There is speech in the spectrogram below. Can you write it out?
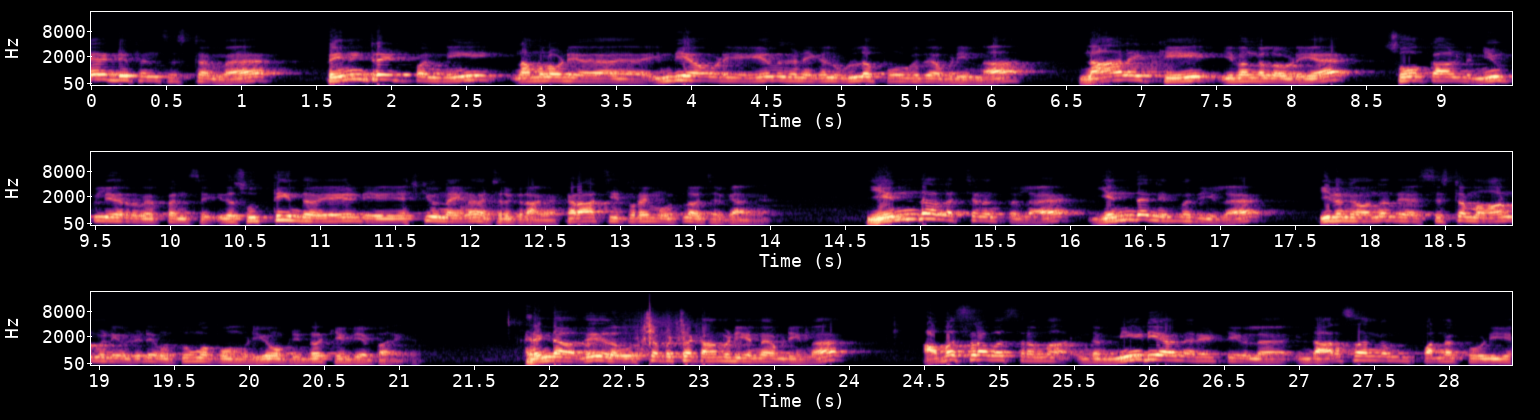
ஏர் டிஃபென்ஸ் சிஸ்டமை பெனிட்ரேட் பண்ணி நம்மளுடைய இந்தியாவுடைய ஏவுகணைகள் உள்ள போகுது அப்படின்னா நாளைக்கு இவங்களுடைய சோ கால்டு நியூக்ளியர் வெப்பன்ஸ் இதை சுத்தி இந்த ஹெச்கியூ நைனா வச்சிருக்காங்க கராச்சி துறைமுகத்துல வச்சிருக்காங்க. எந்த லட்சணத்துல எந்த நிம்மதியில இவங்க வந்து அந்த சிஸ்டம் ஆன் பண்ணி விட்டுட்டு இவங்க தூங்க போக முடியும் அப்படின்ற கேள்வியை பாருங்க. ரெண்டாவது இதுல உச்சபட்ச காமெடி என்ன அப்படின்னா அவசர அவசரமா இந்த மீடியா நரேட்டிவ்ல இந்த அரசாங்கம் பண்ணக்கூடிய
